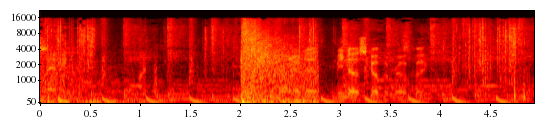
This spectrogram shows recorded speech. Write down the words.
Landing. Wanted to, you know, scope him real quick.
